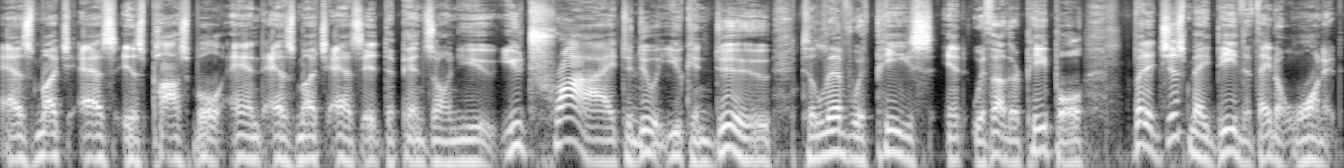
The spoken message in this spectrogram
as much as is possible and as much as it depends on you. You try to do what you can do to live with peace in, with other people, but it just may be that they don't want it.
